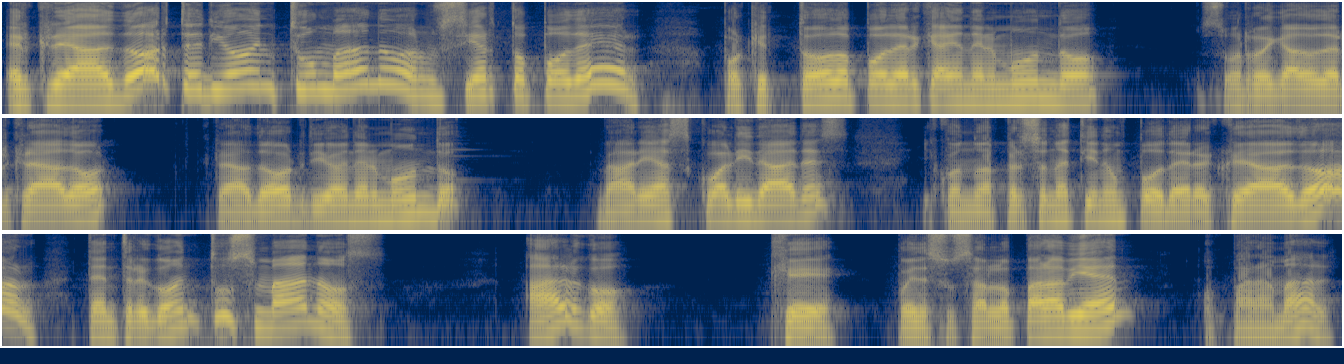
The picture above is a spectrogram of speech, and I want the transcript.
El Creador te dio en tu mano un cierto poder, porque todo poder que hay en el mundo es un regalo del Creador. El Creador dio en el mundo varias cualidades y cuando una persona tiene un poder, el Creador te entregó en tus manos algo que puedes usarlo para bien o para mal.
